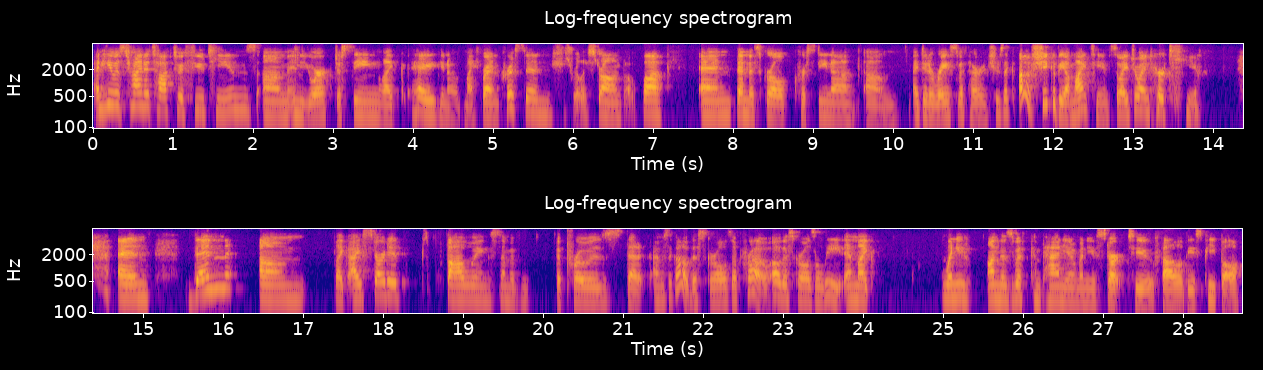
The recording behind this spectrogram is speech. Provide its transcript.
and he was trying to talk to a few teams um, in New York, just seeing like, hey, you know, my friend Kristen, she's really strong, blah blah blah. And then this girl, Christina, um, I did a race with her, and she was like, oh, she could be on my team. So I joined her team, and then um, like I started following some of the pros that I was like, oh, this girl is a pro. Oh, this girl is elite. And like when you on the Zwift companion, when you start to follow these people,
